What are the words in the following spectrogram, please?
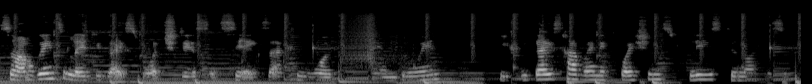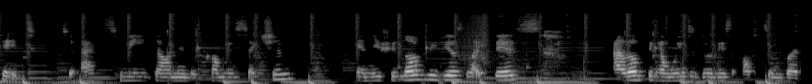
So I'm going to let you guys watch this and see exactly what I am doing. If you guys have any questions please do not hesitate to ask me down in the comment section. And if you love videos like this I don't think I'm going to do this often but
